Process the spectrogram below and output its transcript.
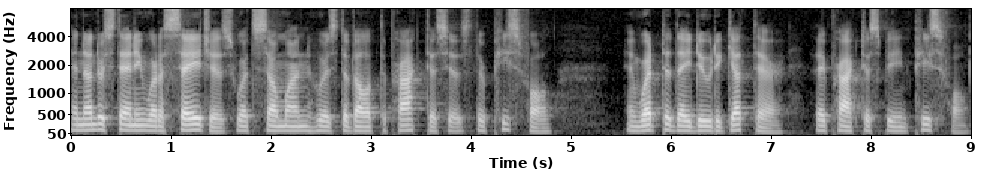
and understanding what a sage is, what someone who has developed the practice is. They're peaceful. And what did they do to get there? They practice being peaceful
